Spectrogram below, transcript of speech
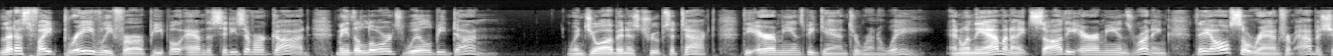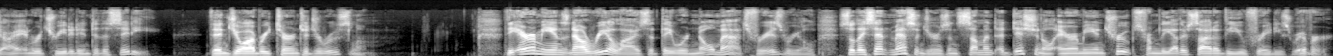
Let us fight bravely for our people and the cities of our God. May the Lord's will be done. When Joab and his troops attacked, the Arameans began to run away. And when the Ammonites saw the Arameans running, they also ran from Abishai and retreated into the city. Then Joab returned to Jerusalem. The Arameans now realized that they were no match for Israel, so they sent messengers and summoned additional Aramean troops from the other side of the Euphrates River.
